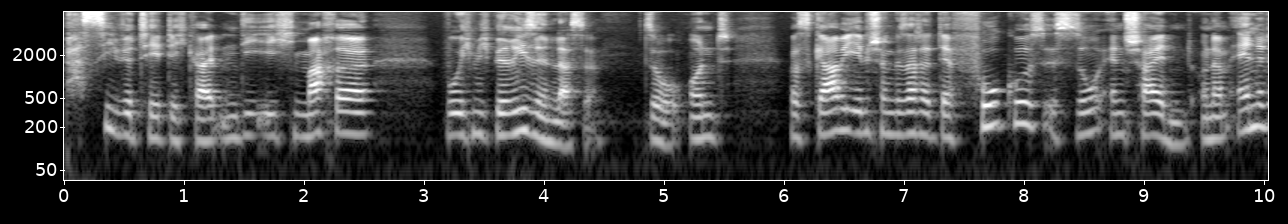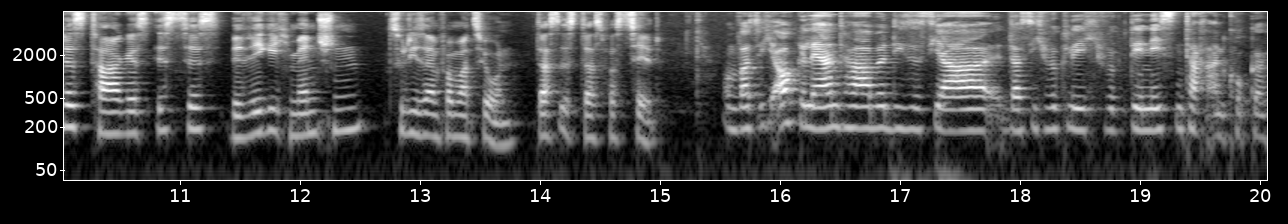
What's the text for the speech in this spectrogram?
passive Tätigkeiten, die ich mache, wo ich mich berieseln lasse. So, und was Gabi eben schon gesagt hat, der Fokus ist so entscheidend. Und am Ende des Tages ist es, bewege ich Menschen zu dieser Information. Das ist das, was zählt. Und was ich auch gelernt habe dieses Jahr, dass ich wirklich, wirklich den nächsten Tag angucke.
